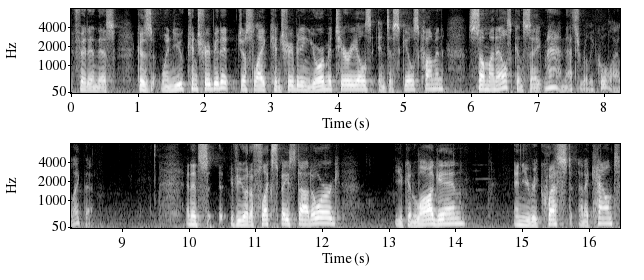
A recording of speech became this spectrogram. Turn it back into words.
fit in this? Because when you contribute it, just like contributing your materials into Skills Common, someone else can say, man, that's really cool, I like that. And it's, if you go to flexspace.org, you can log in and you request an account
